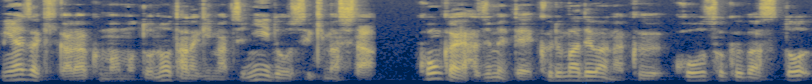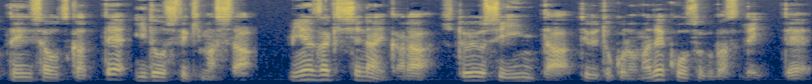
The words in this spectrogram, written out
宮崎から熊本の田木町に移動してきました。今回初めて車ではなく高速バスと電車を使って移動してきました。宮崎市内から人吉インターというところまで高速バスで行って、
